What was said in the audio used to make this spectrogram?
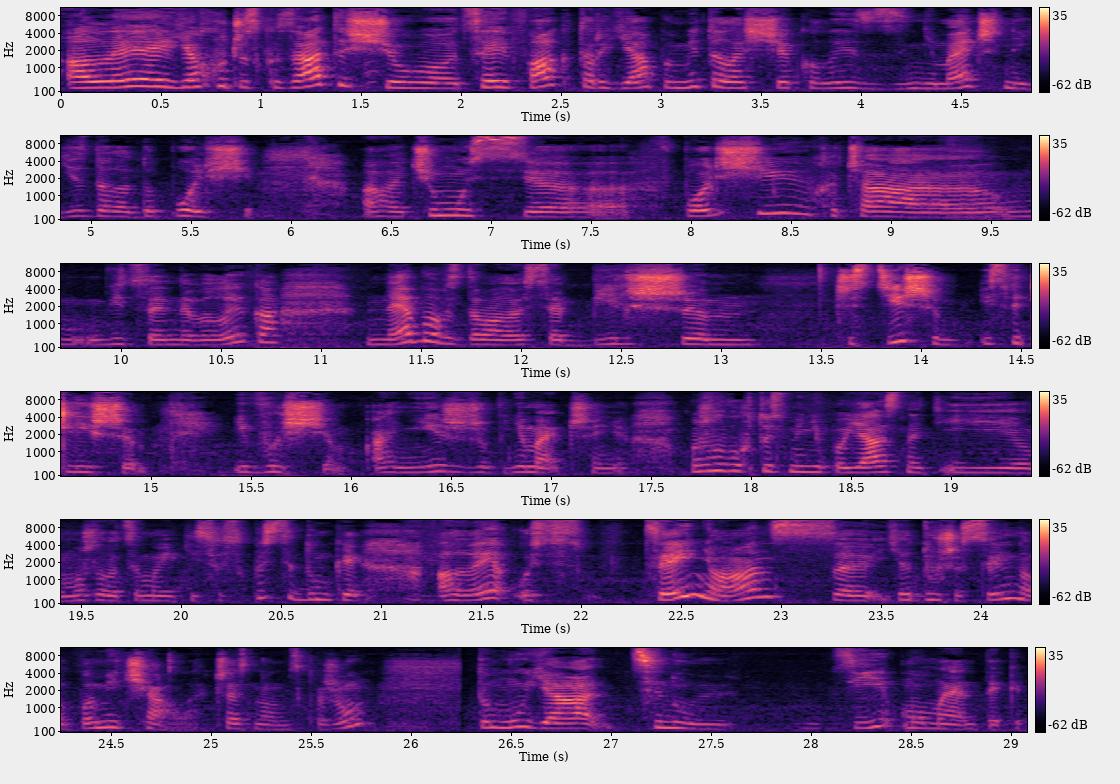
Але я хочу сказати, що цей фактор я помітила ще коли з Німеччини їздила до Польщі. Чомусь е, в Польщі, хоча відстань невелика, небо здавалося більш чистішим і світлішим, і вищим, аніж в Німеччині. Можливо, хтось мені пояснить, і можливо, це мої якісь особисті думки. Але ось цей нюанс е, я дуже сильно помічала, чесно вам скажу. Тому я ціную ці моментики.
